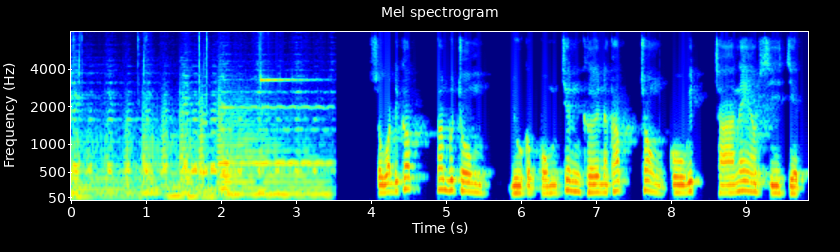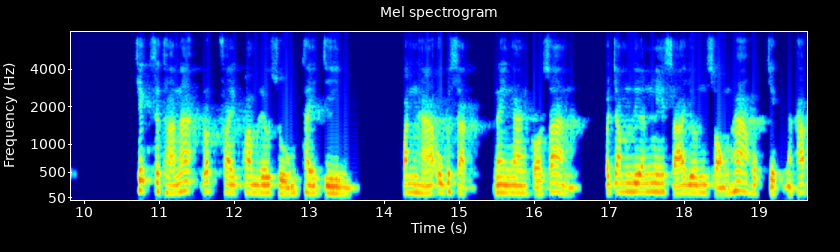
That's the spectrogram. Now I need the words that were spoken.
สวัสดีครับท่านผู้ชมอยู่กับผมเช่นเคยนะครับ ช่องโกวิดชาแนล C7 เช็คสถานะรถไฟความเร็วสูงไทยจีน ปัญหาอุปสรรคในงานก่อสร้าง ประจำเดือนเมษายน 2567 นะครับ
